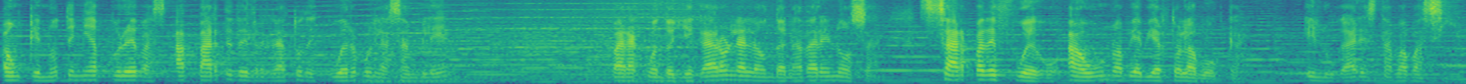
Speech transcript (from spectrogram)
aunque no tenía pruebas aparte del relato de Cuervo en la asamblea. Para cuando llegaron a la hondanada arenosa, Zarpa de Fuego aún no había abierto la boca. El lugar estaba vacío.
